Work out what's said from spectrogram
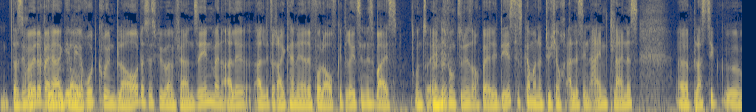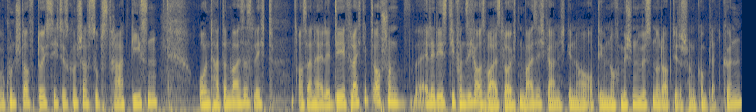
Da sind wir Rot, wieder bei RGB. Rot, Grün, Blau. Das ist wie beim Fernsehen. Wenn alle, alle drei Kanäle voll aufgedreht sind, ist weiß. Und so ähnlich Mhm. funktioniert es auch bei LEDs. Das kann man natürlich auch alles in ein kleines äh, Plastik, äh, Kunststoff, durchsichtiges Kunststoffsubstrat gießen und hat dann weißes Licht aus einer LED. Vielleicht gibt's auch schon LEDs, die von sich aus weiß leuchten, weiß ich gar nicht genau. Ob die noch mischen müssen oder ob die das schon komplett können.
